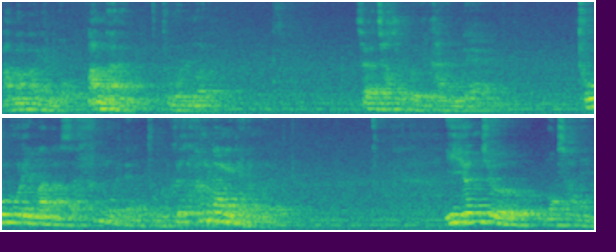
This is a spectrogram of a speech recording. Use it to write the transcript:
남한강에 뭐 만나는 두물머리. 제가 자주 거기 가는데 두 물이 만나서 한 물이 되는 두 물. 그래서 한강이 되는 거예요. 이현주 목사님이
